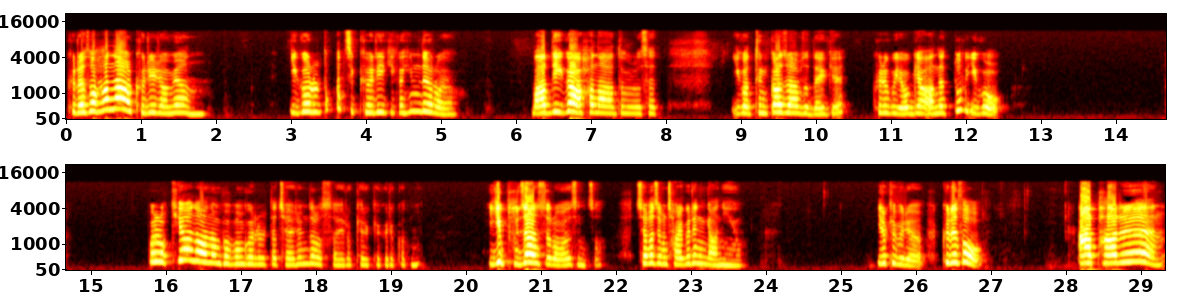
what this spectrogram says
그래서 하나 그리려면 이거를 똑같이 그리기가 힘들어요. 마디가 하나 둘 셋 이거 등까지 하면서 4개 그리고 여기 안에 또 이거 볼록 튀어나오는 부분 그릴 때 제일 힘들었어요. 이렇게 이렇게 그렸거든요. 이게 부자연스러워요, 진짜. 제가 지금 잘 그리는 게 아니에요. 이렇게 그려요. 그래서 아 발은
